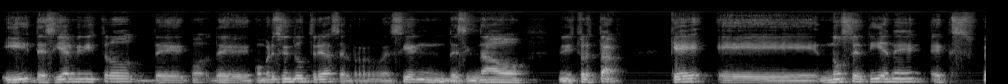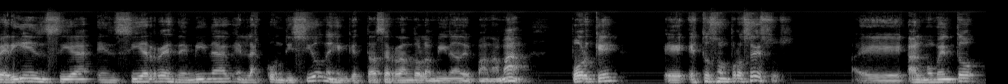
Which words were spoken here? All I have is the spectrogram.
Y decía el ministro de, Comercio e Industrias, el recién designado ministro Staff, que eh, no se tiene experiencia en cierres de mina en las condiciones en que está cerrando la mina de Panamá porque eh, estos son procesos eh, al momento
